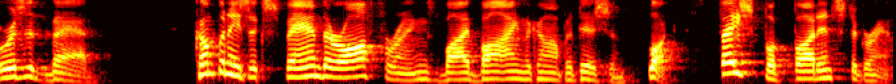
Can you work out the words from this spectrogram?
or is it bad? Companies expand their offerings by buying the competition. Look, Facebook bought Instagram.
